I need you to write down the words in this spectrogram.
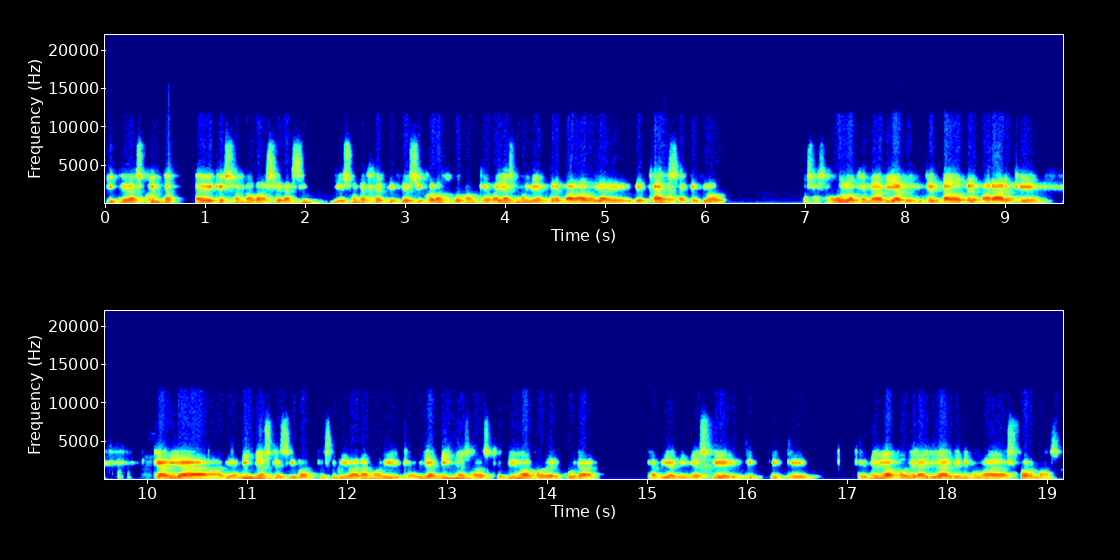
y te das cuenta de que eso no va a ser así. Y es un ejercicio psicológico, aunque vayas muy bien preparado ya de, casa, que yo os aseguro que me había intentado preparar que, había, había niños que se, que se me iban a morir, que había niños a los que no iba a poder curar, que había niños que, que no iba a poder ayudar de ninguna de las formas.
